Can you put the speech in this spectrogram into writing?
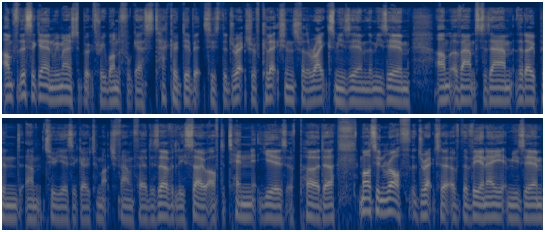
Um, for this, again, we managed to book three wonderful guests. Taco Dibbits, who's the director of collections for the Rijksmuseum, the Museum um, of Amsterdam, that opened um, two years ago to much fanfare, deservedly so, after 10 years of purdah. Martin Roth, the director of the V&A Museum,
